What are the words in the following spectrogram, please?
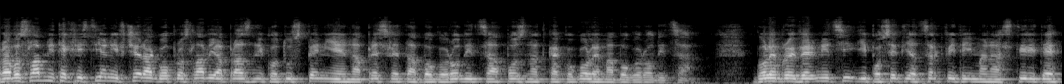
Православните христијани вчера го прославија празникот Успение на Пресвета Богородица, познат како Голема Богородица. Голем број верници ги посетија црквите и манастирите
